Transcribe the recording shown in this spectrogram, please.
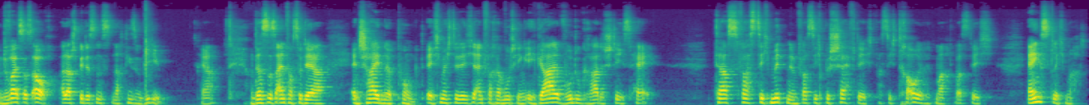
Und du weißt das auch, allerspätestens nach diesem Video. Ja. Und das ist einfach so der entscheidende Punkt. Ich möchte dich einfach ermutigen, egal wo du gerade stehst, hey, das, was dich mitnimmt, was dich beschäftigt, was dich traurig macht, was dich ängstlich macht,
